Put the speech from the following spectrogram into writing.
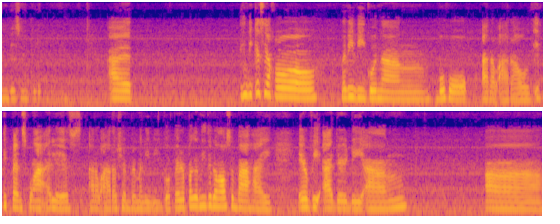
Ang bilis mo pulit mo. At hindi kasi ako naliligo ng buhok araw-araw. It depends kung aalis. Araw-araw syempre maliligo. Pero pag nandito lang ako sa bahay, every other day ang ah,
